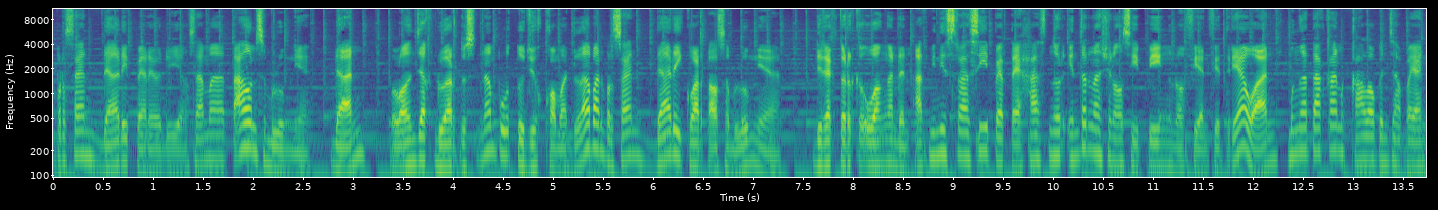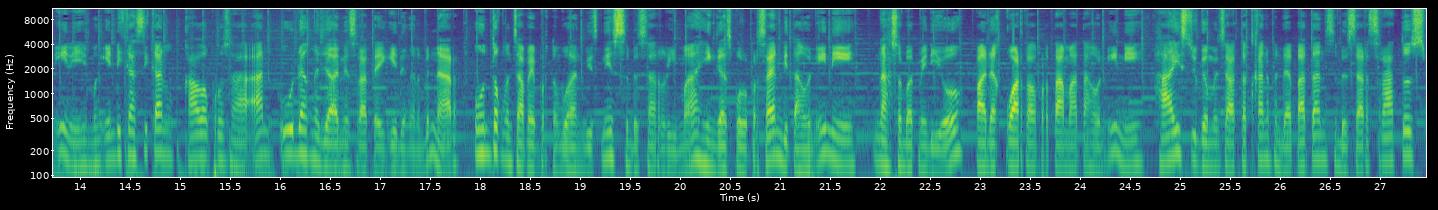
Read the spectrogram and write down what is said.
persen dari periode yang sama tahun sebelumnya, dan melonjak 267,8 persen dari kuartal sebelumnya. Direktur Keuangan dan Administrasi PT Hasnur International Shipping Novian Fitriawan mengatakan kalau pencapaian ini mengindikasikan kalau perusahaan udah ngejalanin strategi dengan benar untuk mencapai pertumbuhan bisnis sebesar 5 hingga 10% di tahun ini. Nah Sobat Medio, pada kuartal pertama tahun ini, HAIS juga mencatatkan pendapatan sebesar 141,3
